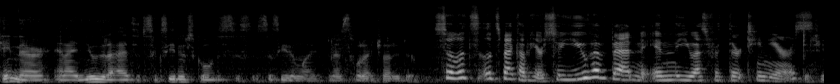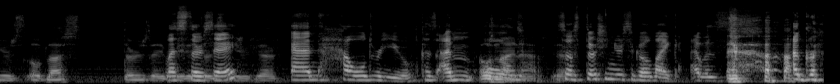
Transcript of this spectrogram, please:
came there and I knew that I had to succeed in school to su- succeed in life, and that's what I try to do. So let's let's back up here. So you have been in the U.S. for 13 years, Fifteen years old last Thursday. Last Thursday? Years, yeah. and how old were you? Because I'm I was old. nine and a half, yeah. So 13 years ago, like I was, a gr-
